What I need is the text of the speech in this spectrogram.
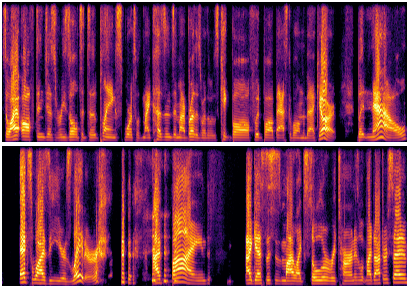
So I often just resulted to playing sports with my cousins and my brothers, whether it was kickball, football, basketball in the backyard. But now, XYZ years later, I find, I guess this is my like solar return, is what my doctor said.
